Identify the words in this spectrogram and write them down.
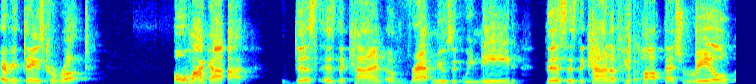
Everything's Corrupt. Oh my God. This is the kind of rap music we need. This is the kind of hip hop that's real.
